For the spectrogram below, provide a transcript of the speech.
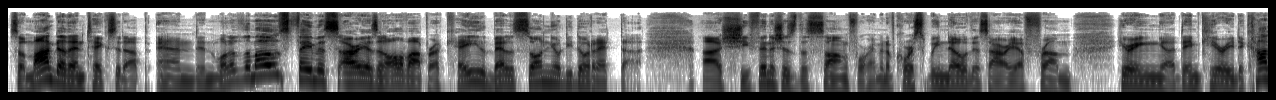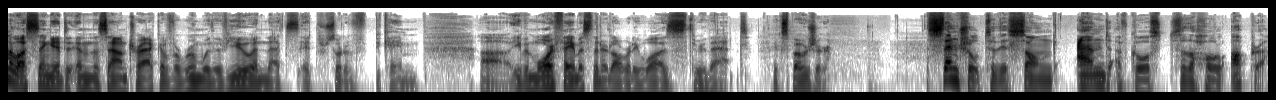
So Magda then takes it up, and in one of the most famous arias in all of opera, Che bel sogno di Doretta, uh, she finishes the song for him. And of course, we know this aria from hearing uh, Dame Kiri Te Kanawa sing it in the soundtrack of A Room with a View, and that's it sort of became uh, even more famous than it already was through that exposure. Central to this song, and of course to the whole opera,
